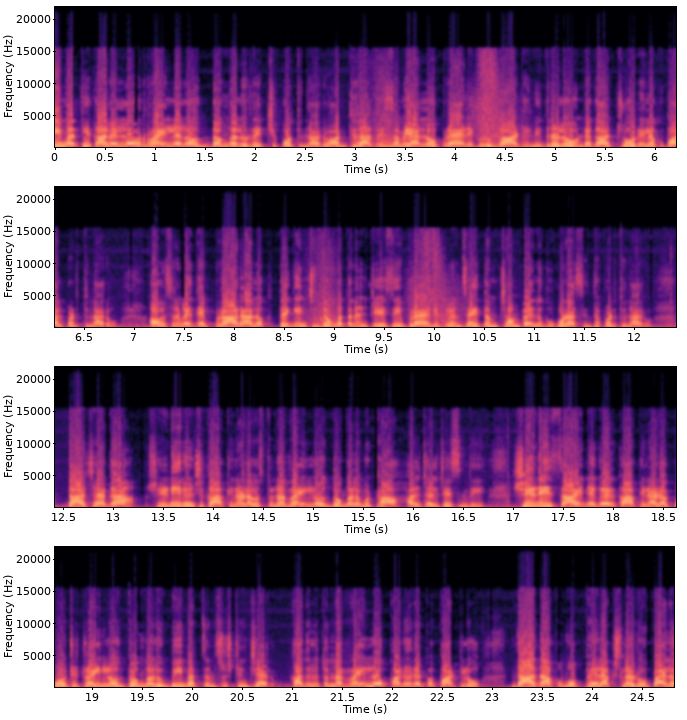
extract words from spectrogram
ఈ మధ్య కాలంలో రైళ్ళలో దొంగలు రెచ్చిపోతున్నారు. అర్ధరాత్రి సమయాల్లో ప్రయాణికులు గాఢ నిద్రలో ఉండగా చోరీలకు పాల్పడుతున్నారు. అవసరమైతే ప్రాణాలు తెగించి దొంగతనం చేసి ప్రయాణికులను సైతం చంపేందుకు కూడా సిద్ధపడుతున్నారు. తాజాగా షిరిడీ నుంచి కాకినాడ వస్తున్న రైల్లో దొంగల ముఠా హల్చల్ చేసింది. షిర్డీ సాయినగర్ కాకినాడ పోర్టు ట్రైన్లో దొంగలు బీభత్సం సృష్టించారు. కదులుతున్న రైల్లో కనురెప్పపాట్లు దాదాపు ముప్పై లక్షల రూపాయల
